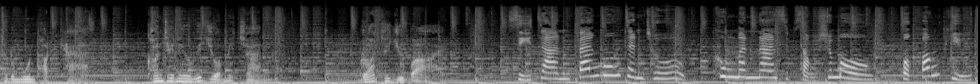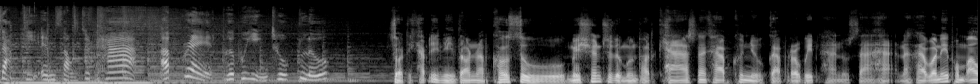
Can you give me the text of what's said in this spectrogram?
to the Moon Podcast Continue with your mission brought to you by สีจันแป้งม่วงเจนทูคุมมันนาน 12 ชั่วโมง ปกป้องผิวจาก PM 2.5 อัปเกรดเพื่อผู้หญิงทุกลุกสวัสดีครับยินดีต้อนรับเข้าสู่ Mission to the Moon Podcast นะครับ คุณอยู่กับรวิทย์หานุสาหะนะครับ วันนี้ผมเอา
